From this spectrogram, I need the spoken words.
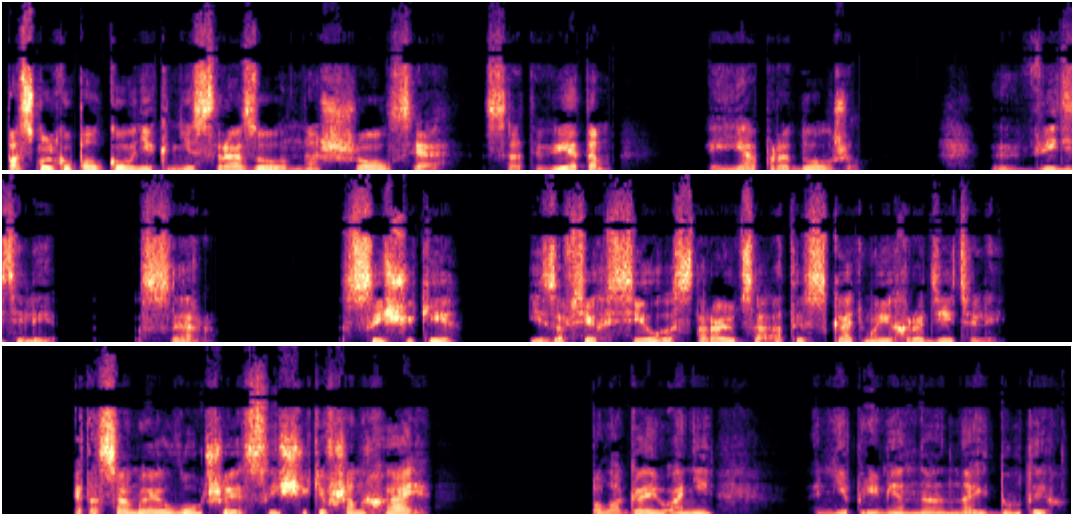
Поскольку полковник не сразу нашелся с ответом, я продолжил. Видите ли, сэр, сыщики изо всех сил стараются отыскать моих родителей. Это самые лучшие сыщики в Шанхае. Полагаю, они непременно найдут их,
